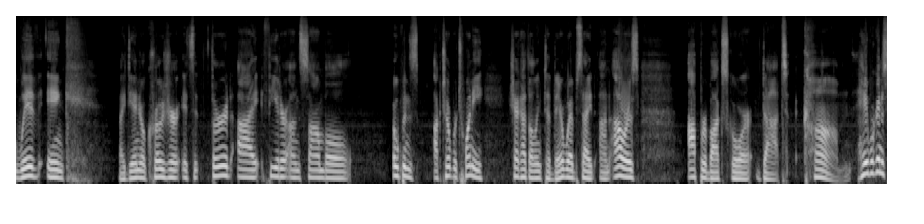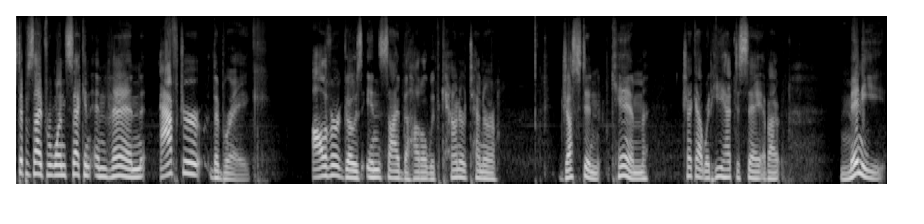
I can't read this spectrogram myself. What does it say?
with Ink by Daniel Crozier. It's at Third Eye Theater Ensemble. Opens October 20. Check out the link to their website on ours, operaboxscore.com. Hey, we're going to step aside for one second, and then after the break, Oliver goes inside the huddle with countertenor Justin Kim. Check out what he had to say about many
